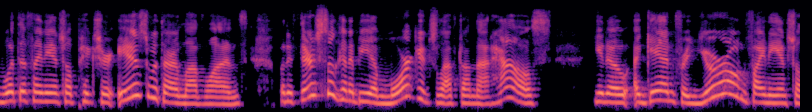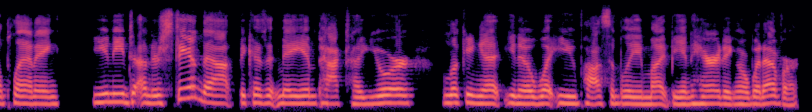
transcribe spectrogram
what the financial picture is with our loved ones. But if there's still going to be a mortgage left on that house, you know, again, for your own financial planning, you need to understand that because it may impact how you're looking at, you know, what you possibly might be inheriting or whatever.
